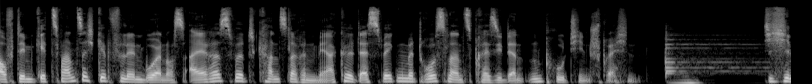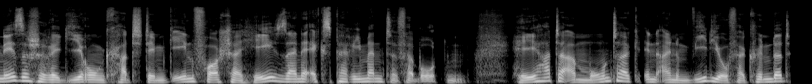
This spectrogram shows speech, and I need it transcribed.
Auf dem G20-Gipfel in Buenos Aires wird Kanzlerin Merkel deswegen mit Russlands Präsidenten Putin sprechen. Die chinesische Regierung hat dem Genforscher He seine Experimente verboten. He hatte am Montag in einem Video verkündet,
